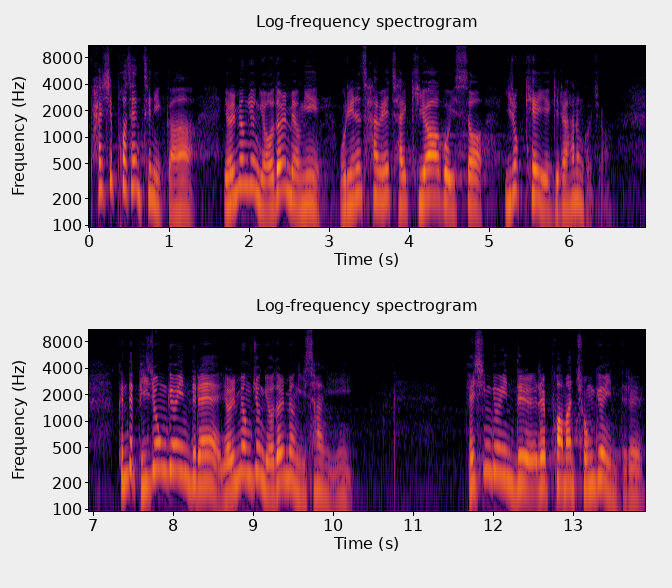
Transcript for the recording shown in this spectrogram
80%니까 10명 중 8명이 우리는 사회에 잘 기여하고 있어 이렇게 얘기를 하는 거죠. 근데 비종교인들의 10명 중 8명 이상이 개신교인들을 포함한 종교인들을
